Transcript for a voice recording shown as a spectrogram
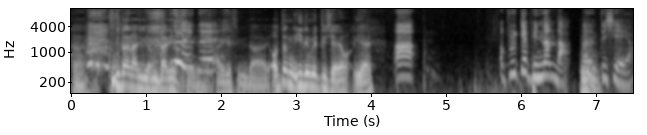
아, 구단 아니고 영단이. 네. 예, 알겠습니다. 어떤 이름의 뜻이에요? 예. 아, 어, 붉게 빛난다. 라는 음. 뜻이에요.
